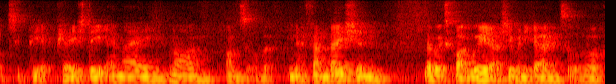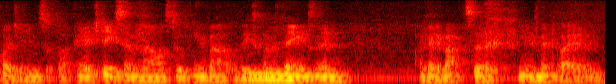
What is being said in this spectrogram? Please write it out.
obviously P- PhD, MA, and I'm I'm sort of at you know foundation level. It's quite weird actually when you go in sort of Royal College and sort of like PhD seminars talking about all these kind of Mm. things, and then I go back to you know Medway and,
